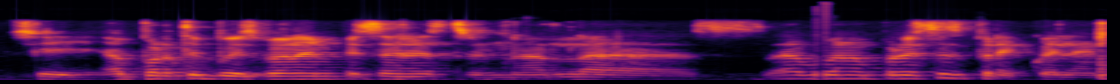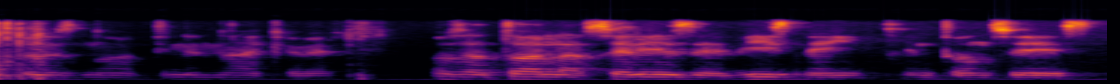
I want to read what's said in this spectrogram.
Sí, aparte pues van a empezar a estrenar las... Ah, bueno, pero esta es precuela, entonces no tiene nada que ver. O sea, todas las series de Disney, entonces...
